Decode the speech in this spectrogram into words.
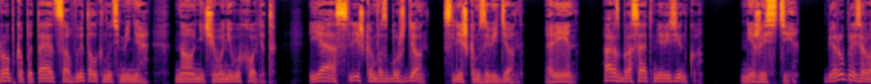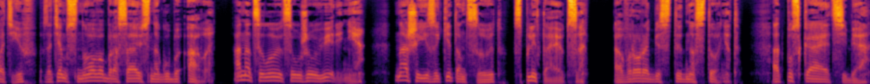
робко пытается вытолкнуть меня, но ничего не выходит. Я слишком возбужден, слишком заведен. Рин. Арс бросает мне резинку. Не жести. Беру презерватив, затем снова бросаюсь на губы Авы. Она целуется уже увереннее. Наши языки танцуют, сплетаются. Аврора бесстыдно стонет. Отпускает себя,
